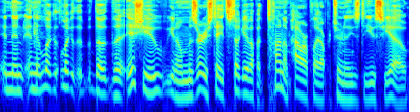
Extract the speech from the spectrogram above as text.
and then and then look look at the, the the issue. You know, Missouri State still gave up a ton of power play opportunities to UCO,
